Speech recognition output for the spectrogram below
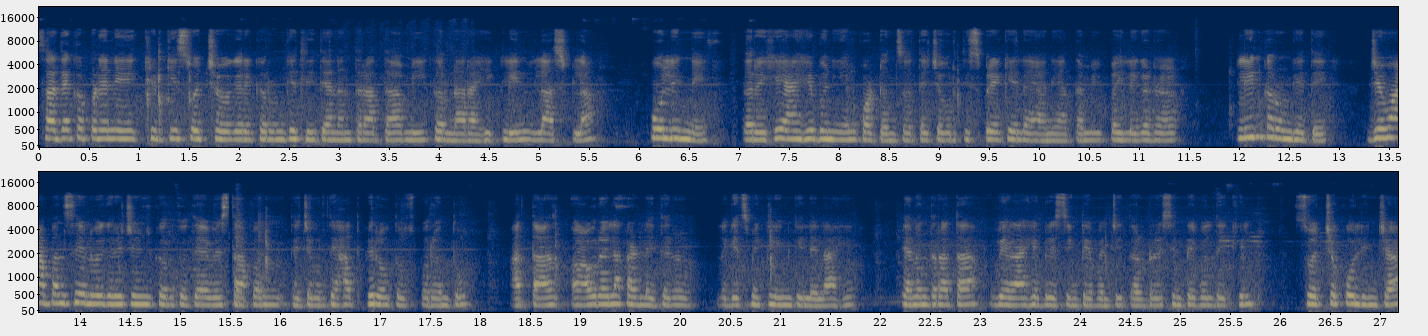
साध्या कपड्याने खिडकी स्वच्छ वगैरे करून घेतली त्यानंतर आता मी करणार आहे क्लीन लास्टला पोलिनने तर हे आहे बनियन कॉटनचं त्याच्यावरती स्प्रे केलं आहे आणि आता मी पहिले गढाळ क्लीन करून घेते. जेव्हा आपण सेल वगैरे चेंज करतो त्यावेळेस तर आपण त्याच्यावरती हात फिरवतोच. परंतु आता आवरायला काढलंय तर लगेच मी क्लीन केलेलं आहे. त्यानंतर आता वेळ आहे ड्रेसिंग टेबलची तर ड्रेसिंग टेबल देखील स्वच्छ कोलिनच्या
